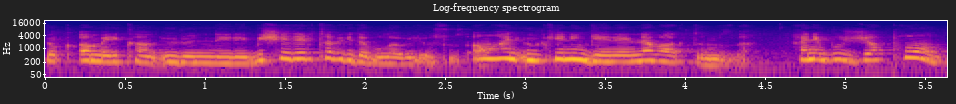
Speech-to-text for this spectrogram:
Yok Amerikan ürünleri. Bir şeyleri tabii ki de bulabiliyorsunuz. Ama hani ülkenin geneline baktığımızda. Hani bu Japon,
